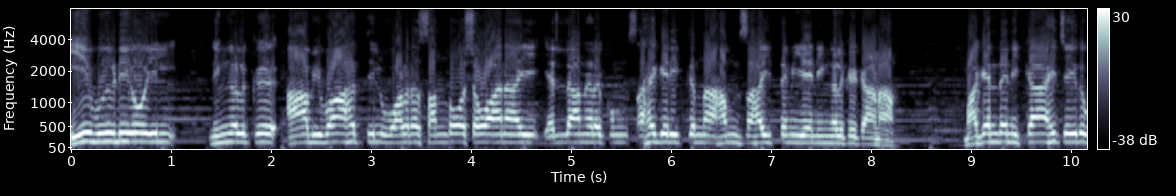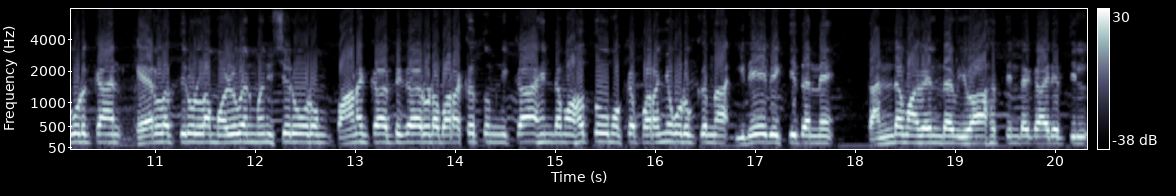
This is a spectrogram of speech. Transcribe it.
ഈ വീഡിയോയിൽ നിങ്ങൾക്ക് ആ വിവാഹത്തിൽ വളരെ സന്തോഷവാനായി എല്ലാ നിലക്കും സഹകരിക്കുന്ന ഹംസ ഹൈത്തമിയെ നിങ്ങൾക്ക് കാണാം. മകന്റെ നിക്കാഹി ചെയ്തു കൊടുക്കാൻ കേരളത്തിലുള്ള മുഴുവൻ മനുഷ്യരോടും പാണക്കാട്ടുകാരുടെ വറക്കത്തും നിക്കാഹിന്റെ മഹത്വവും ഒക്കെ പറഞ്ഞു കൊടുക്കുന്ന ഇതേ വ്യക്തി തന്നെ തന്റെ മകന്റെ വിവാഹത്തിന്റെ കാര്യത്തിൽ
